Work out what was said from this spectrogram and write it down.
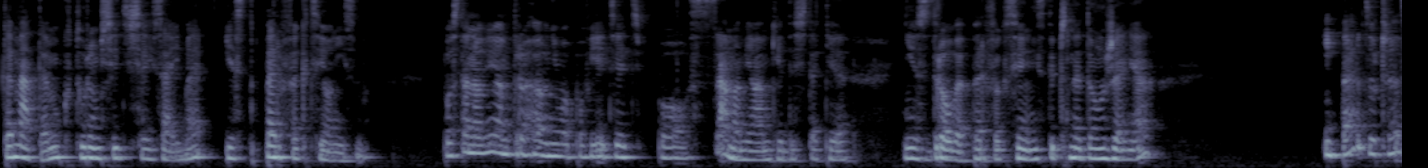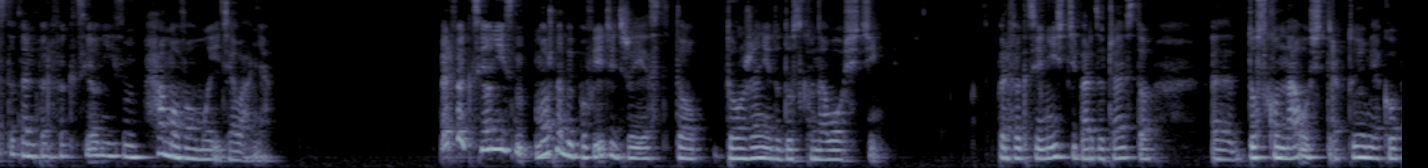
Tematem, którym się dzisiaj zajmę, jest perfekcjonizm. Postanowiłam trochę o nim opowiedzieć, bo sama miałam kiedyś takie niezdrowe, perfekcjonistyczne dążenia. I bardzo często ten perfekcjonizm hamował moje działania. Perfekcjonizm można by powiedzieć, że jest to dążenie do doskonałości. Perfekcjoniści bardzo często e, doskonałość traktują jako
